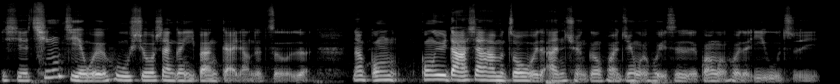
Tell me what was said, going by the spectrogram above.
一些清洁维护、修缮跟一般改良的责任。那公公寓大厦他们周围的安全跟环境维护也是管委会的义务之一。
